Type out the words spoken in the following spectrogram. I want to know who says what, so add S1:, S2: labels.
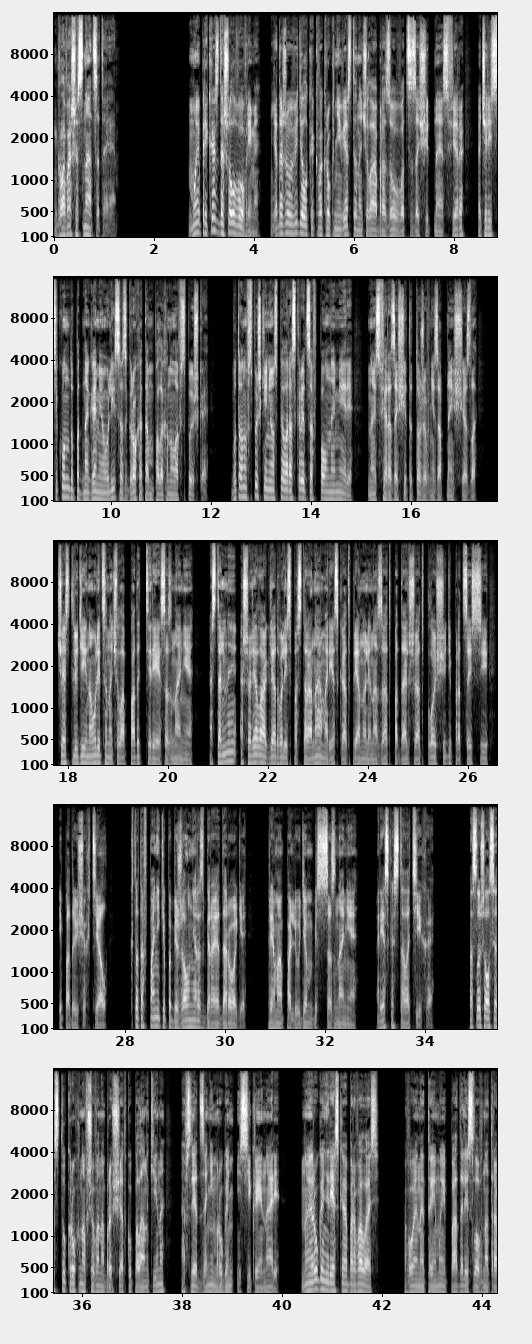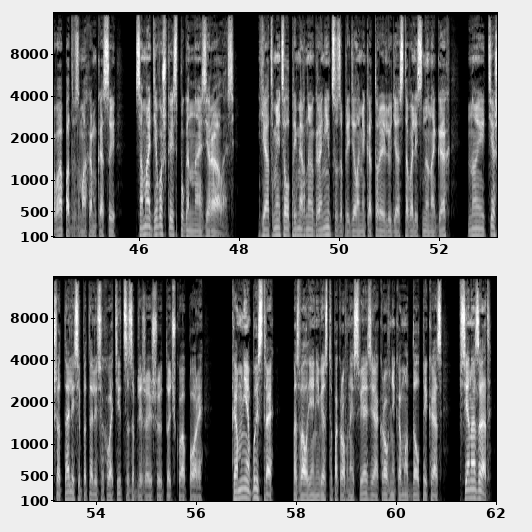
S1: Глава 16 Мой приказ дошел вовремя. Я даже увидел, как вокруг невесты начала образовываться защитная сфера, а через секунду под ногами у Лиса с грохотом полыхнула вспышка. Бутон вспышки не успел раскрыться в полной мере, но и сфера защиты тоже внезапно исчезла. Часть людей на улице начала падать, теряя сознание. Остальные ошалело оглядывались по сторонам и резко отпрянули назад, подальше от площади, процессии и падающих тел. Кто-то в панике побежал, не разбирая дороги. Прямо по людям, без сознания. Резко стало тихо. Послышался стук рухнувшего на брусчатку паланкина, а вслед за ним ругань и Сика Нари. Но и ругань резко оборвалась. Воины Таймы падали, словно трава под взмахом косы. Сама девушка испуганно озиралась. Я отметил примерную границу, за пределами которой люди оставались на ногах, но и те шатались и пытались ухватиться за ближайшую точку опоры. «Ко мне, быстро!» Позвал я невесту по кровной связи, а кровникам отдал приказ. «Все назад!»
